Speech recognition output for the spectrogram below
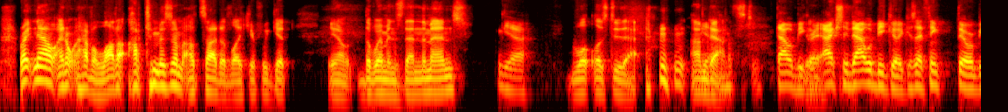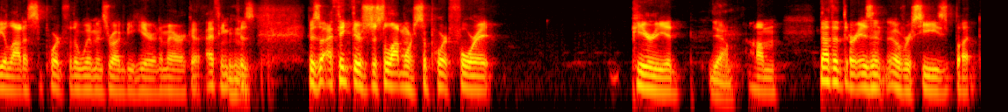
right now I don't have a lot of optimism outside of like if we get, you know, the women's then the men's. yeah Well, let's do that. I'm yeah, down. do- that would be great Yeah. actually that would be good because i think there would be a lot of support for the women's rugby here in america i think because because i think there's just a lot more support for it period Yeah. um not that there isn't overseas but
